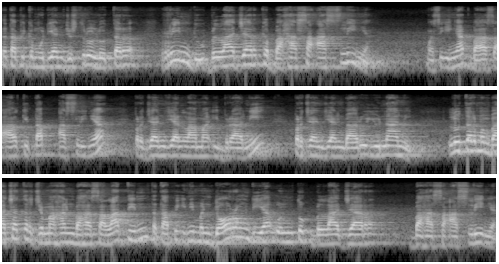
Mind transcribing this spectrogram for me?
tetapi kemudian justru Luther rindu belajar ke bahasa aslinya. Masih ingat bahasa Alkitab aslinya? Perjanjian Lama Ibrani, Perjanjian Baru Yunani. Luther membaca terjemahan bahasa Latin, tetapi ini mendorong dia untuk belajar bahasa aslinya.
